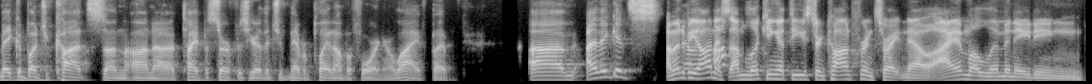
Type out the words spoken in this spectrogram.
make a bunch of cuts on on a type of surface here that you've never played on before in your life." But um, I think it's. I'm going to be honest. I'm looking at the Eastern Conference right now. I am eliminating.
